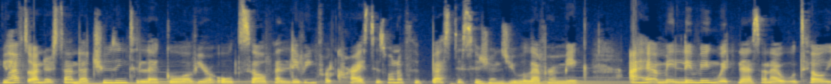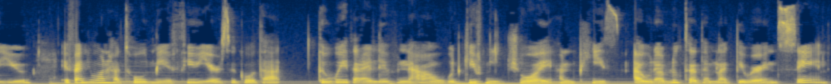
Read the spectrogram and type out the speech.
You have to understand that choosing to let go of your old self and living for Christ is one of the best decisions you will ever make. I am a living witness, and I will tell you if anyone had told me a few years ago that the way that I live now would give me joy and peace, I would have looked at them like they were insane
